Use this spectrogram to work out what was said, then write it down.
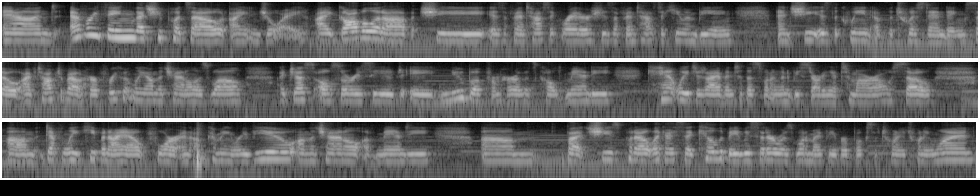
and everything that she puts out I enjoy. I gobble it up. She is a fantastic writer. She's a fantastic human being and she is the queen of the twist ending. So I've talked about her frequently on the channel as well. I just also received a new book from her that's called Mandy. Can't wait to dive into this one. I'm going to be starting it tomorrow. So um, definitely keep an eye out for an upcoming review on the channel of Mandy. Um, but she's put out, like I said, Kill the Babysitter was one of my favorite books of 2021.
